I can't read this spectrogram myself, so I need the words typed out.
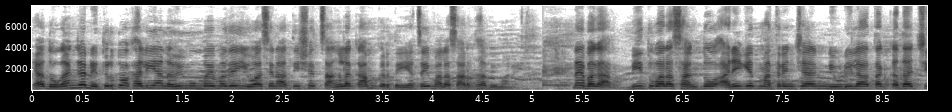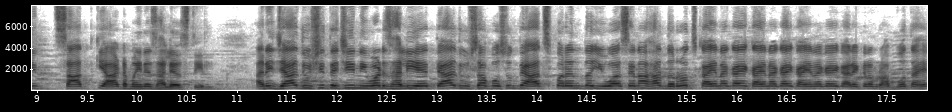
या दोघांच्या नेतृत्वाखाली या नवी मुंबईमध्ये युवासेना अतिशय चांगलं काम करते याचाही मला सार्थ अभिमान आहे. नाही बघा मी तुम्हाला सांगतो अनिकेत म्हात्रेंच्या निवडीला आता कदाचित सात की आठ महिने झाले असतील. आणि ज्या दिवशी त्याची निवड झाली आहे त्या दिवसापासून ते आजपर्यंत युवासेना हा दररोज काही ना काही काही ना काही काही ना काही कार्यक्रम राबवत आहे.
